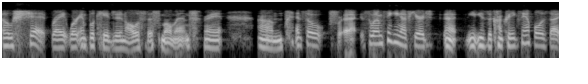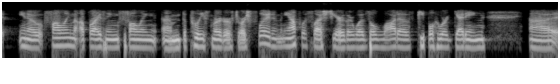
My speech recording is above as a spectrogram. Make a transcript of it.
oh shit, right? We're implicated in all of this moment, right? Um, and so, for, uh, so what I'm thinking of here, to uh, use a concrete example, is that you know, following the uprisings, following um, the police murder of George Floyd in Minneapolis last year, there was a lot of people who were getting uh,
